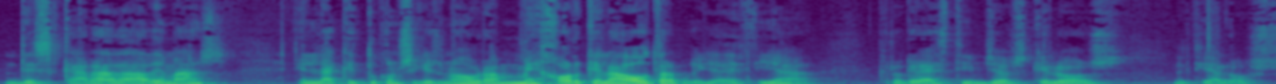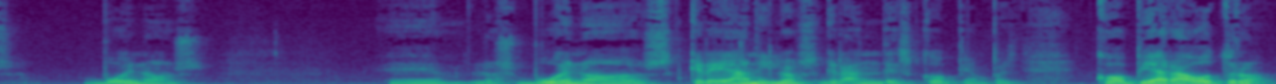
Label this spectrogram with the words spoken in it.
descarada además, en la que tú consigues una obra mejor que la otra, porque ya decía creo que era Steve Jobs que los decía, los buenos, eh, los buenos crean y los grandes copian. Pues copiar a otro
